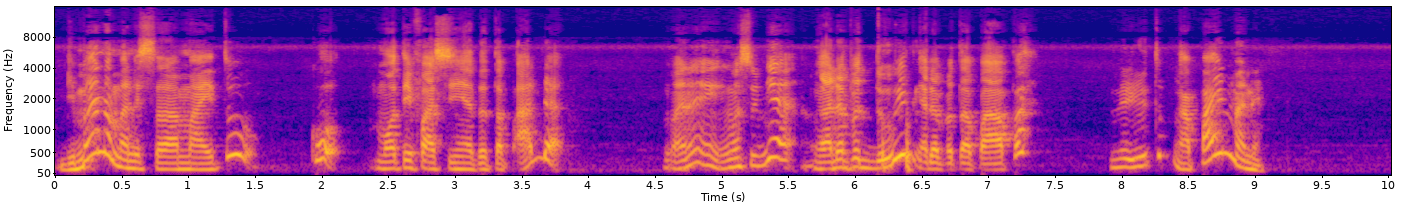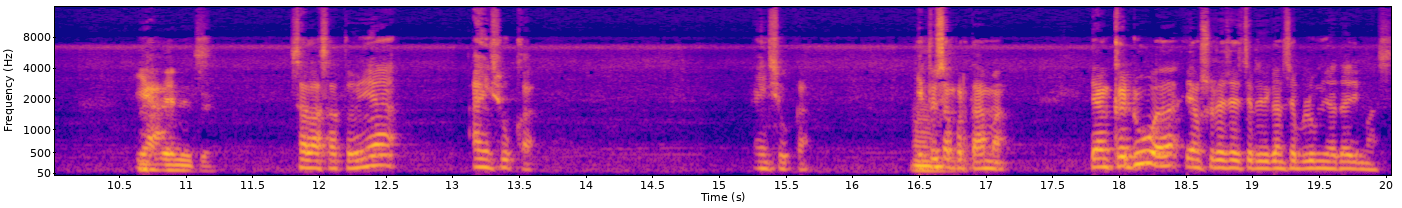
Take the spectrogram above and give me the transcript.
Di mana mana selama itu kok motivasinya tetap ada? Mana maksudnya nggak dapat duit, nggak dapat apa-apa? Di YouTube ngapain mana? Ya. Ngapain itu. Salah satunya Aing suka. Aing suka. Hmm. Itu yang pertama. Yang kedua, yang sudah saya ceritakan sebelumnya tadi, Mas.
